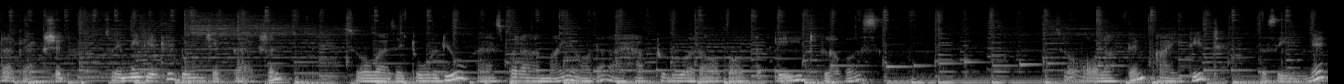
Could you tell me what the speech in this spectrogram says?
tac action. So immediately don't check the action. So as i told you as per my order i have to do around about 8 flowers. So all of them i did the same way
